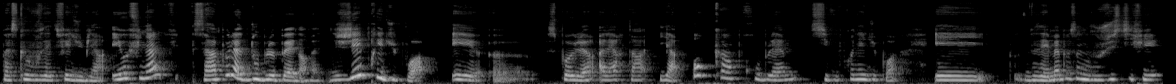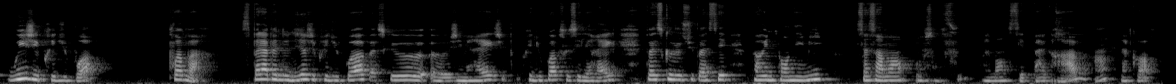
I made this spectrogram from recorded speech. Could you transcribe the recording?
parce que vous êtes fait du bien. Et au final, c'est un peu la double peine en fait. J'ai pris du poids et euh, spoiler, alerte, hein, il n'y a aucun problème si vous prenez du poids et vous n'avez même pas besoin de vous justifier. Oui, j'ai pris du poids. Point barre. C'est pas la peine de dire j'ai pris du poids parce que euh, j'ai mes règles, j'ai pris du poids parce que c'est les règles, parce que je suis passée par une pandémie. Sincèrement, on s'en fout. Vraiment, c'est pas grave, hein, d'accord?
